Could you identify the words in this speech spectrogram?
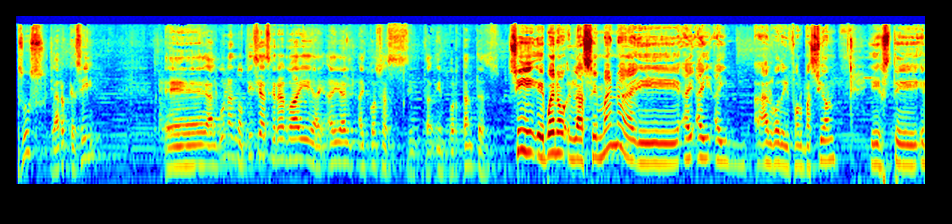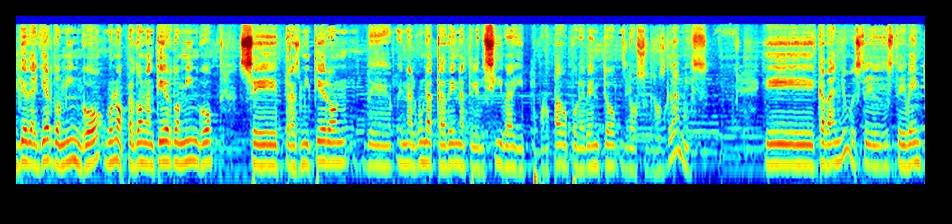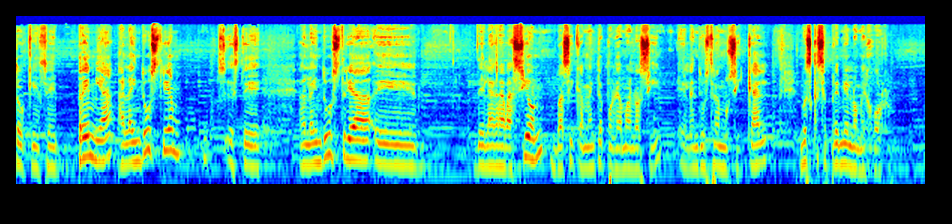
Jesús. Claro que sí. Eh, algunas noticias, Gerardo, hay, hay, hay, cosas importantes. Sí, eh, bueno, la semana eh, hay, algo de información. Este, el día de ayer domingo, bueno, perdón, antier domingo, se transmitieron en alguna cadena televisiva y por pago por evento los, los Grammys. cada año, este, este evento que se premia a la industria, este, a la industria de la grabación, básicamente por llamarlo así, en la industria musical, no es que se premie lo mejor.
